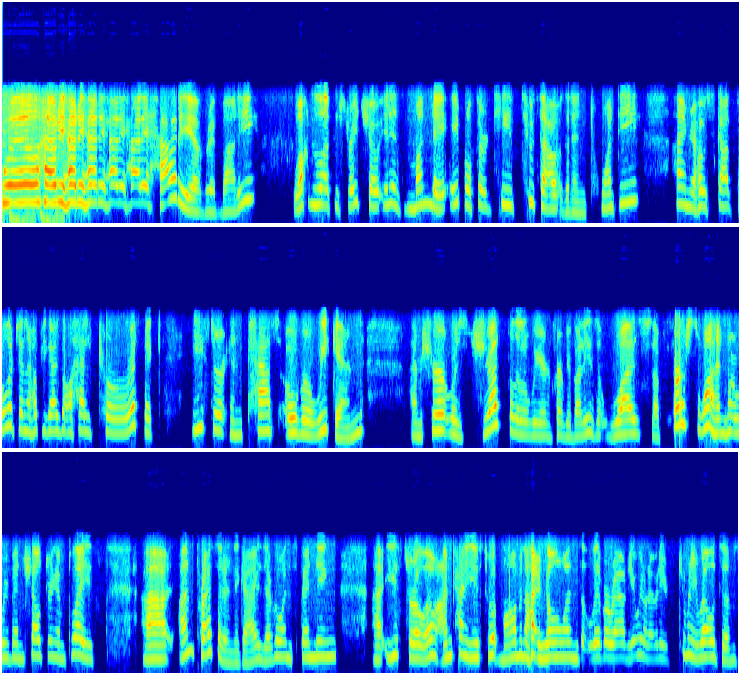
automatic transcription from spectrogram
Well, howdy, howdy, howdy, howdy, howdy, howdy, everybody. Welcome to the Left Straight Show. It is Monday, April 13th, 2020. I am your host, Scott Fullerton. I hope you guys all had a terrific Easter and Passover weekend. I'm sure it was just a little weird for everybody as it was the first one where we've been sheltering in place. Uh, unprecedented, guys. Everyone's spending – uh, Easter alone. I'm kind of used to it. Mom and I are the only ones that live around here. We don't have any too many relatives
